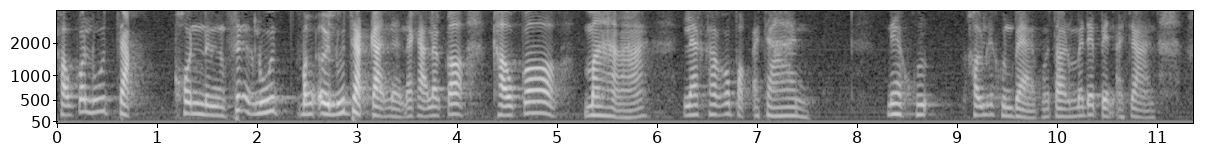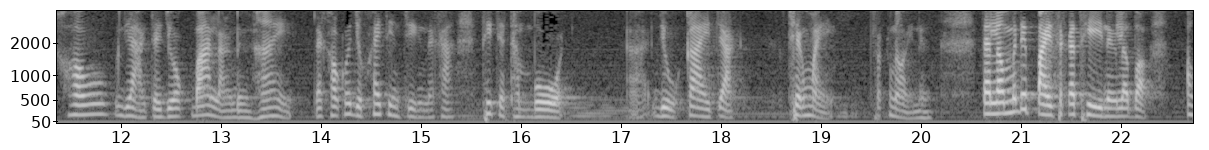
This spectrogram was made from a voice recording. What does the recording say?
เขาก็รู้จัก คนหนึ่งซึ่งรู้บังเอิญรู้จักกันน่ยนะคะ แล้วก็เขาก็มาหาและเขาก็บอกอาจารย์ เนี่ยเขาเรียกคุณแบบตอนไม่ได้เป็นอาจารย์เขาอยากจะยกบ้านหลังหนึ่งให้ และเขาก็ยกให้จริง ๆนะคะ ที่จะทำโบสถ์อยู่ไกลจากเชียงใหม่สักหน่อยหนึ่งแต่เราไม่ได้ไปสักทีหนึ่งเราบอกเอา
